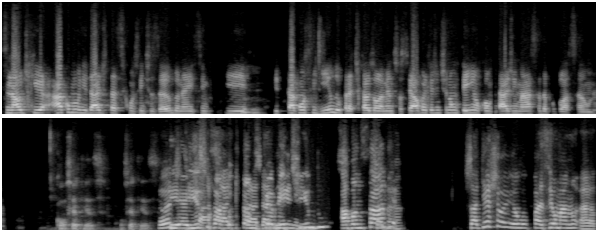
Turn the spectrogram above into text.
sinal de que a comunidade está se conscientizando, né? E está uhum. conseguindo praticar o isolamento social para que a gente não tenha a contagem em massa da população, né? Com certeza, com certeza. Antes e é isso, Rafa, que está nos permitindo avançar, só né? Só deixa eu fazer uma, uh,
